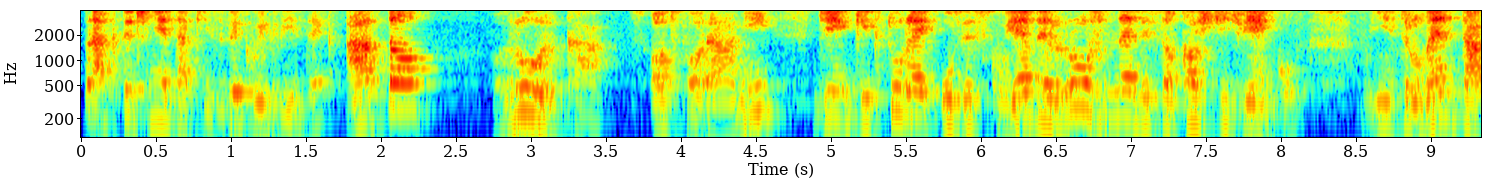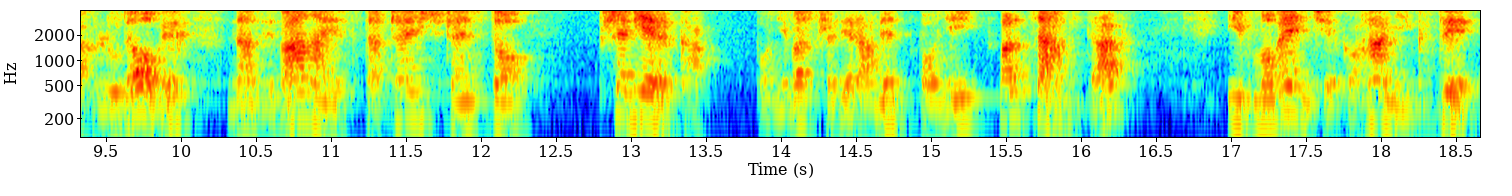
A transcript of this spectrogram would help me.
Praktycznie taki zwykły gwizdek. A to rurka z otworami, dzięki której uzyskujemy różne wysokości dźwięków. W instrumentach ludowych nazywana jest ta część często przebierka, ponieważ przebieramy po niej palcami, tak? I w momencie, kochani, gdy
